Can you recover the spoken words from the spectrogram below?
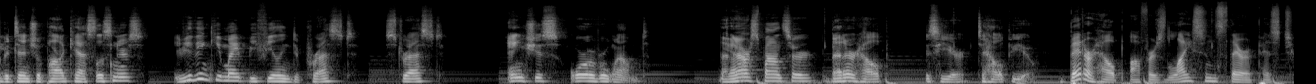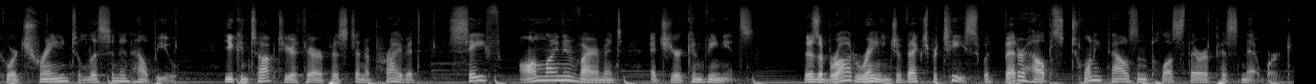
potential podcast listeners. If you think you might be feeling depressed, stressed, anxious, or overwhelmed, then our sponsor, BetterHelp, is here to help you. BetterHelp offers licensed therapists who are trained to listen and help you. You can talk to your therapist in a private, safe, online environment at your convenience. There's a broad range of expertise with BetterHelp's 20,000 plus therapist network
